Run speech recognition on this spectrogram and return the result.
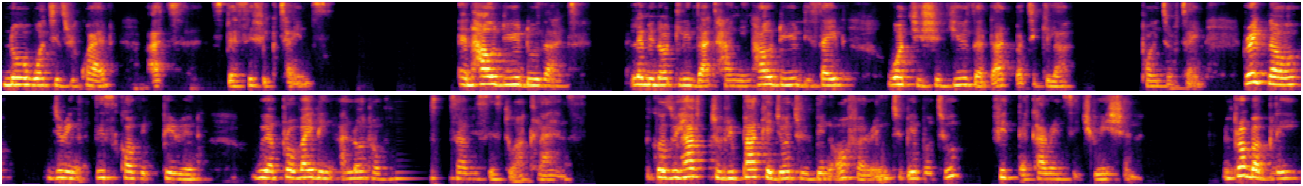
know what is required at specific times. And how do you do that? Let me not leave that hanging. How do you decide what you should use at that particular point of time? Right now, during this COVID period, we are providing a lot of services to our clients because we have to repackage what we've been offering to be able to fit the current situation. And probably,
